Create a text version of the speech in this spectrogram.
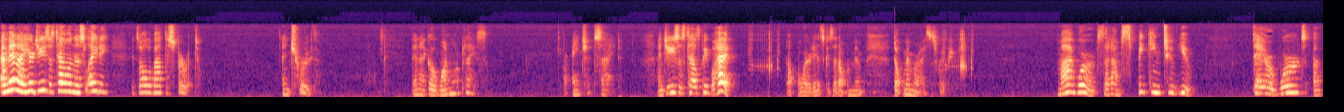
And then I hear Jesus telling this lady it's all about the Spirit and truth. Then I go one more place for ancient sight. And Jesus tells people, hey, don't know where it is because I don't remember, don't memorize the scriptures. My words that I'm speaking to you, they are words of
